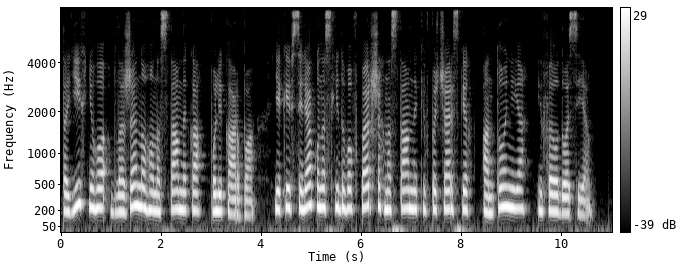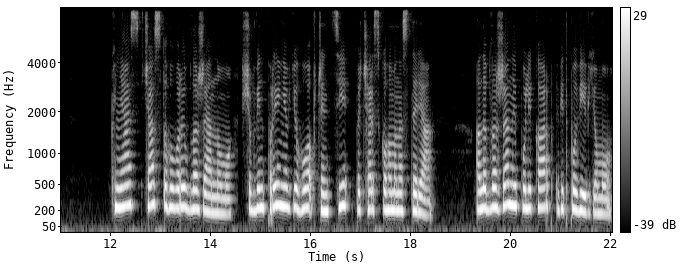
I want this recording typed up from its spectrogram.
та їхнього блаженного наставника Полікарпа, який всіляко наслідував перших наставників Печерських Антонія і Феодосія. Князь часто говорив блаженному, щоб він прийняв його в ченці Печерського монастиря, але блажений Полікарп відповів йому:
